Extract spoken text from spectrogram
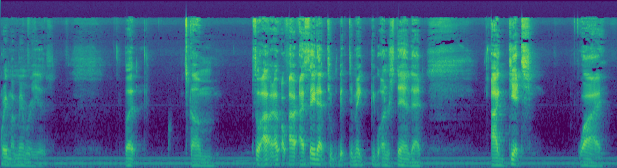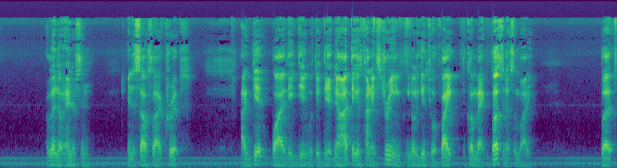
great my memory is. But um, so I, I, I say that to to make people understand that I get why Orlando Anderson and the Southside Crips. I get why they did what they did. Now I think it's kind of extreme, you know, to get into a fight to come back busting at somebody. But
